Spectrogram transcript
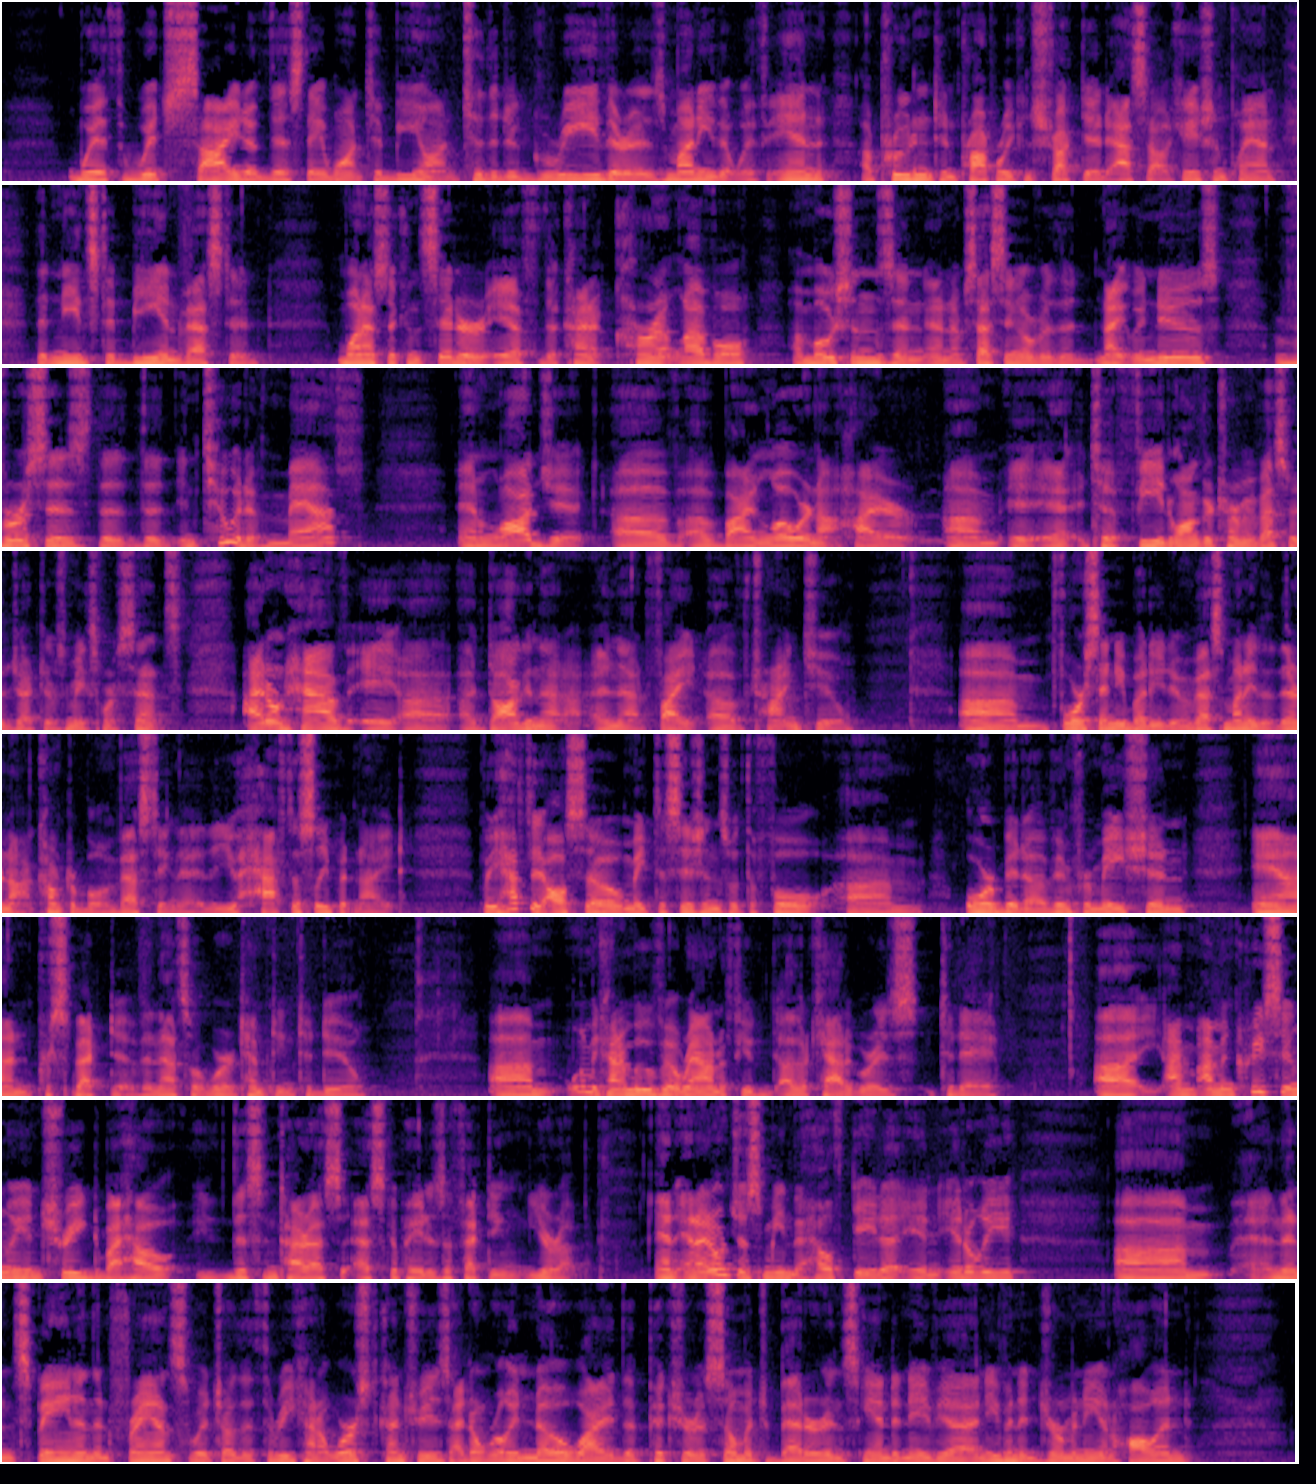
with which side of this they want to be on. To the degree there is money that within a prudent and properly constructed asset allocation plan that needs to be invested, one has to consider if the kind of current level emotions and, and obsessing over the nightly news versus the, the intuitive math and logic of, of buying lower, not higher, um, it, it, to feed longer term investment objectives makes more sense. I don't have a, uh, a dog in that in that fight of trying to um, force anybody to invest money that they're not comfortable investing. That you have to sleep at night, but you have to also make decisions with the full um, orbit of information and perspective, and that's what we're attempting to do. Um, let me kind of move around a few other categories today. Uh, I'm, I'm increasingly intrigued by how this entire es- escapade is affecting Europe. And, and I don't just mean the health data in Italy, um, and then Spain, and then France, which are the three kind of worst countries. I don't really know why the picture is so much better in Scandinavia and even in Germany and Holland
